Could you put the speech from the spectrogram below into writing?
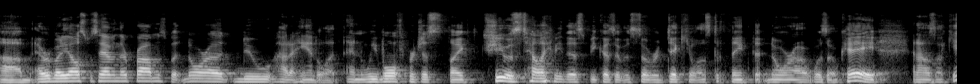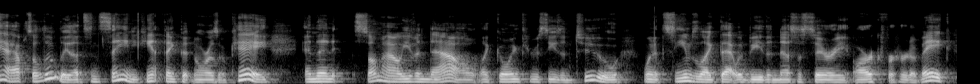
Um, everybody else was having their problems, but Nora knew how to handle it. And we both were just like, she was telling me this because it was so ridiculous to think that Nora was okay. And I was like, yeah, absolutely. That's insane. You can't think that Nora's okay. And then somehow, even now, like going through season two, when it seems like that would be the necessary arc for her to make,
